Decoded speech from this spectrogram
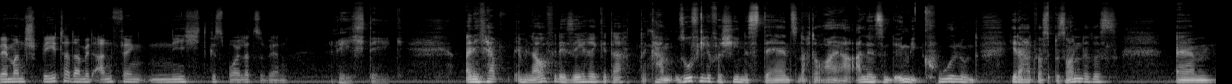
wenn man später damit anfängt, nicht gespoilert zu werden. Richtig. Und ich habe im Laufe der Serie gedacht, da kamen so viele verschiedene Stands und dachte, oh ja, alle sind irgendwie cool und jeder hat was Besonderes. Ähm,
